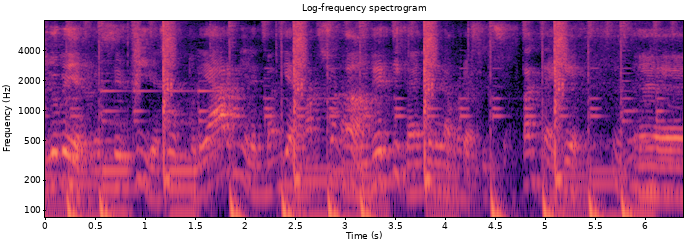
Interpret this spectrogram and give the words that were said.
di dover servire sotto le armi e le bandiere nazionali no. Ah. per difendere la propria istituzione. Tant'è che mm. eh,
